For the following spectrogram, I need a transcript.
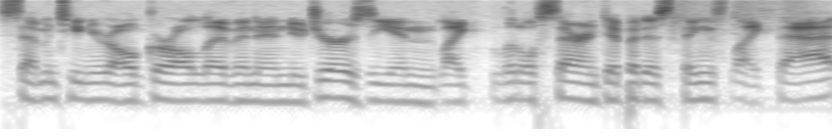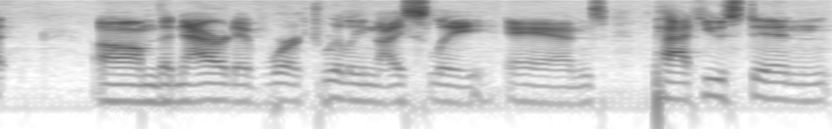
17 year old girl living in New Jersey, and like little serendipitous things like that. Um, the narrative worked really nicely, and Pat Houston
